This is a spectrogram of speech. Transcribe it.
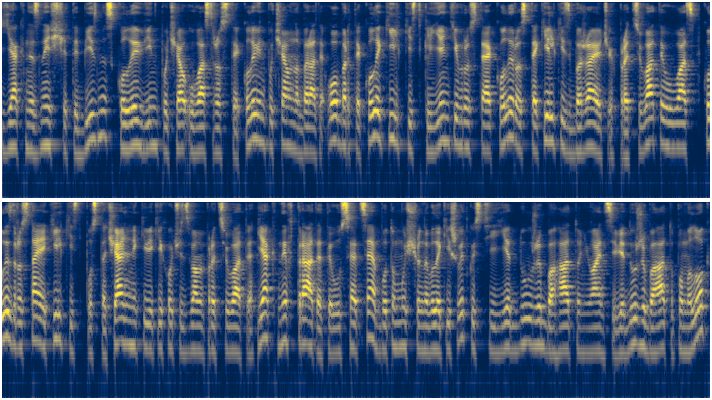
Як не знищити бізнес, коли він почав у вас рости, коли він почав набирати оберти, коли кількість клієнтів росте, коли росте кількість бажаючих працювати у вас, коли зростає кількість постачальників, які хочуть з вами працювати. Як не втратити усе це, бо тому що на великій швидкості є дуже багато нюансів, є дуже багато помилок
